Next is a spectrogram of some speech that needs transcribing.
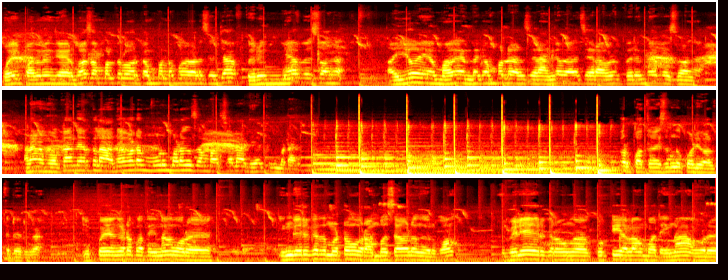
போய் பதினஞ்சாயிரம் ரூபாய் சம்பளத்தில் ஒரு கம்பெனியில் போய் வேலை செஞ்சால் பெருமையாக பேசுவாங்க. ஐயோ என் மகன் இந்த கம்பெனியில் வேலை செய்கிறான் அங்கே வேலை செய்கிறான் அப்படின்னு பெருமையாக பேசுவாங்க. ஆனால் நம்ம உட்காந்த இடத்துல அதை விட மூணு மடங்கு சம்பாதிச்சாலும் அதை ஏற்றுக்க மாட்டாங்க. ஒரு பத்து வயசுலேருந்து கோழி வளர்த்துட்டு இருக்கேன். இப்போ எங்கிட்ட பார்த்தீங்கன்னா ஒரு இங்கே இருக்கிறது மட்டும் ஒரு ஐம்பது சேவலுங்க இருக்கும். வெளியே இருக்கிறவங்க குட்டியெல்லாம் பார்த்தீங்கன்னா ஒரு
